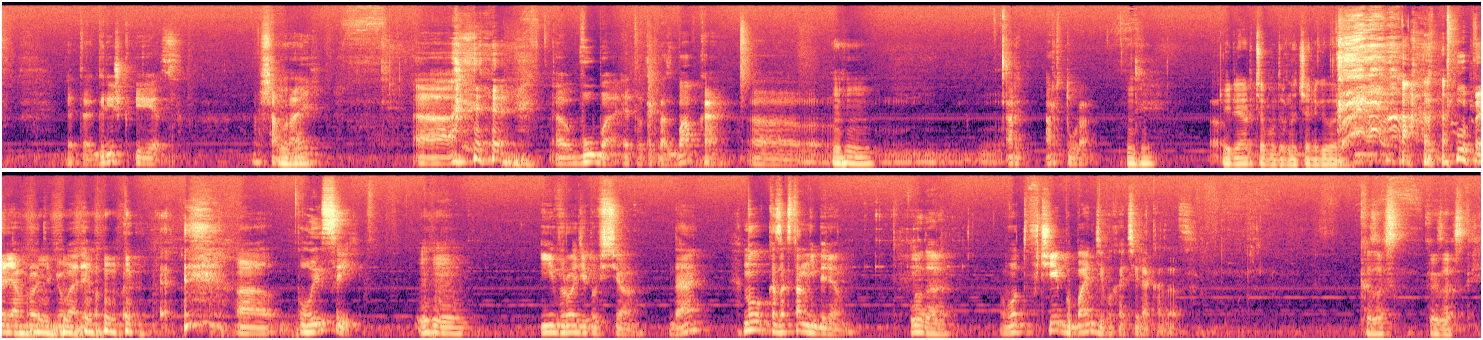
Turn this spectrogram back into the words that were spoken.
Это Гришка певец, Шамрай, э, Буба это как раз бабка э. Ар- Артура. Мгм. Или Артема ты вначале говорил. Артура я вроде говорил. Э, Лысый и вроде бы все, да? Ну, Казахстан не берем. Ну да. Вот в чьей бы банде вы хотели оказаться? Казахс- Казахской.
